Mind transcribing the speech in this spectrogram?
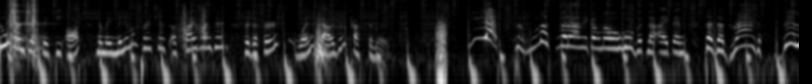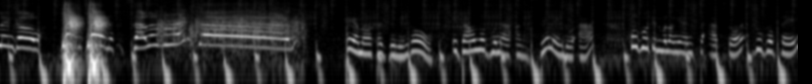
250 off na may minimum purchase of 500 for the first 1,000 customers. Yes! Mas marami kang mahuhugot na items sa The Grand Zilingo 10 Celebration! Kaya mga ka-Zilingo, i-download mo na ang Zilingo app, hugutin mo lang yan sa App Store, Google Play,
